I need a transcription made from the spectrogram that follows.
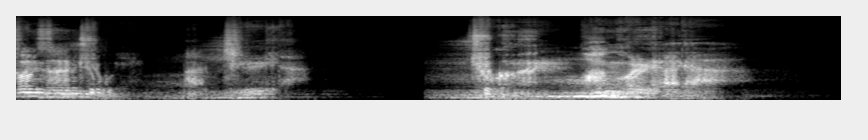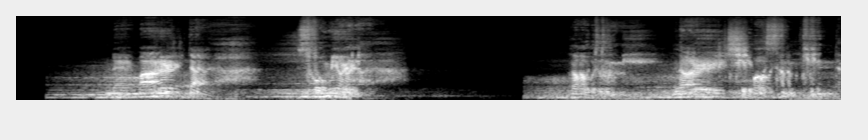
선사하는 죽음이 바로 진리다. 죽음은 황홀하다. 내 말을 따라 소멸하라. 어둠이 널 집어삼킨다.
